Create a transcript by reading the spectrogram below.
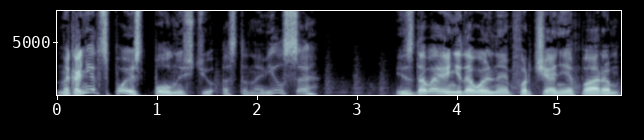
Наконец поезд полностью остановился, издавая недовольное фырчание паром,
